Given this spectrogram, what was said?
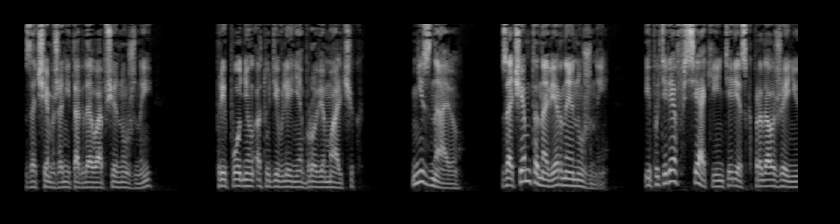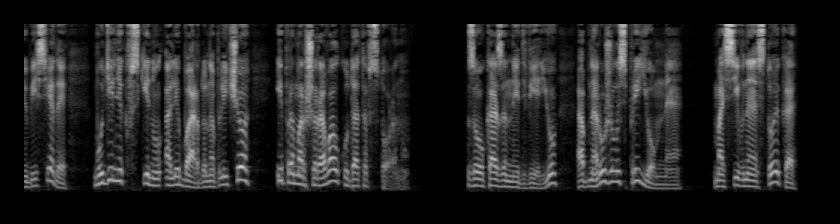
«Зачем же они тогда вообще нужны?» — приподнял от удивления брови мальчик. «Не знаю. Зачем-то, наверное, нужны». И, потеряв всякий интерес к продолжению беседы, будильник вскинул алебарду на плечо и промаршировал куда-то в сторону. За указанной дверью обнаружилась приемная. Массивная стойка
